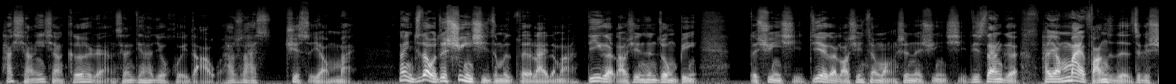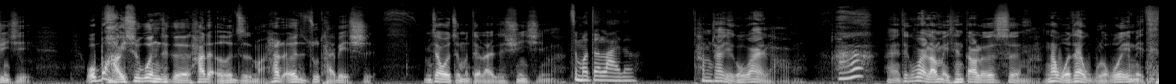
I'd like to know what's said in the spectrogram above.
他想一想，隔了两三天，他就回答我，他说他确实要卖。那你知道我这讯息怎么得来的吗？第一个，老先生重病的讯息；第二个，老先生往生的讯息；第三个，他要卖房子的这个讯息。我不好意思问这个他的儿子嘛，他的儿子住台北市，你知道我怎么得来的讯息吗？怎么得来的？他们家有个外劳。啊，哎，这个外劳每天倒垃圾嘛，那我在五楼，我也每天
